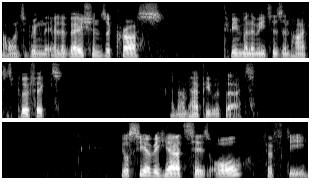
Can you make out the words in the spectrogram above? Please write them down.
I want to bring the elevations across 3 millimeters in height is perfect and I'm happy with that you'll see over here it says all 56.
